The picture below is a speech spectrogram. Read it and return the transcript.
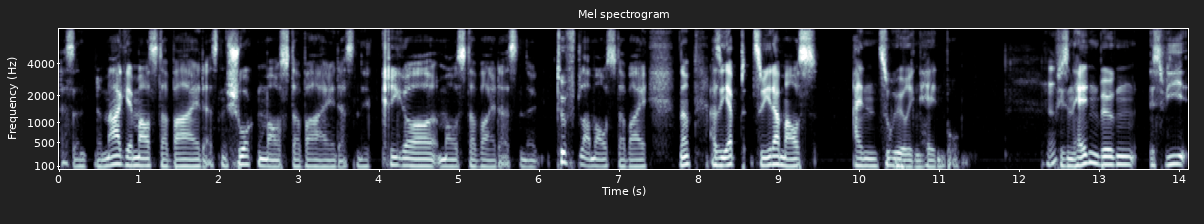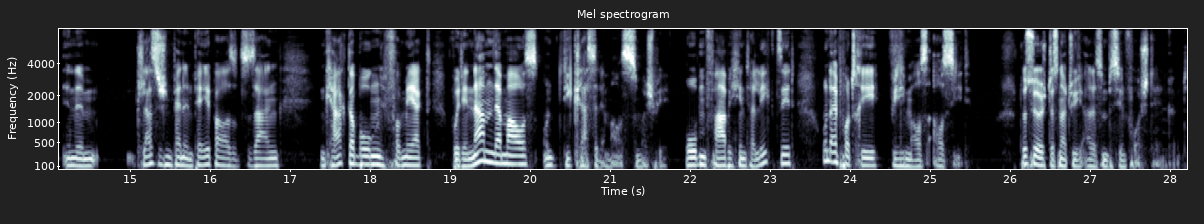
Da sind eine Magiermaus dabei, da ist eine Schurkenmaus dabei, da ist eine Kriegermaus dabei, da ist eine Tüftlermaus dabei. Ne? Also ihr habt zu jeder Maus einen zugehörigen Heldenbogen. Mhm. Für diesen Heldenbögen ist wie in einem klassischen Pen and Paper sozusagen einen Charakterbogen vermerkt, wo ihr den Namen der Maus und die Klasse der Maus zum Beispiel oben farbig hinterlegt seht und ein Porträt, wie die Maus aussieht. Dass ihr euch das natürlich alles ein bisschen vorstellen könnt.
